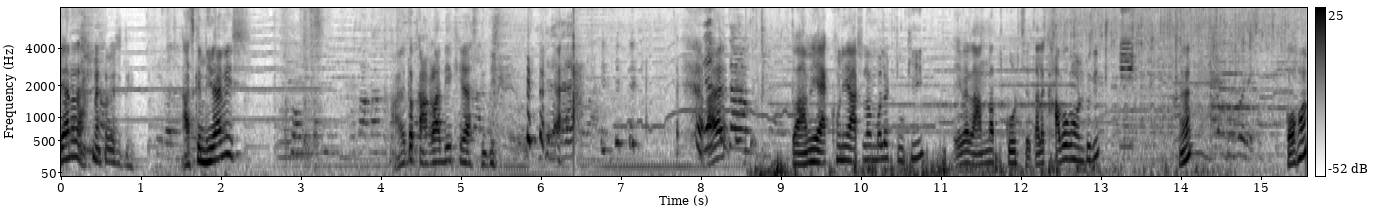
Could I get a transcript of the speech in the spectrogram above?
কেন রান্না করিস নি? আজকে নিরামিষ? আমি তো কাঁকড়া দিয়ে খেয়ে আসতেছি আয়- তো আমি এক্ষুনি আসলাম বলে টুকি, এবার রান্না করছে। তাহলে খাব কখন টুকি? হ্যাঁ? কখন?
